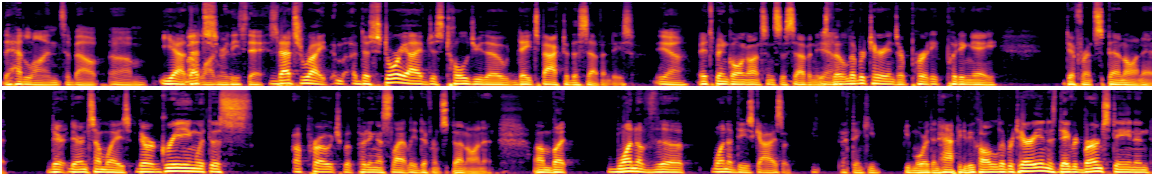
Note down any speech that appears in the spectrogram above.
the headlines about um, Yeah, about that's Lochner these days. That's right. Um, The story I've just told you though dates back to the 70s. yeah, It's been going on since the 70s. Yeah. The libertarians are pretty, putting a different spin on it. They're, they're in some ways they're agreeing with this approach, but putting a slightly different spin on it. Um, but one of the one of these guys, I think he'd be more than happy to be called a libertarian is David Bernstein. And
